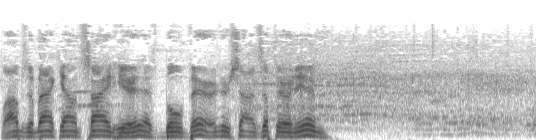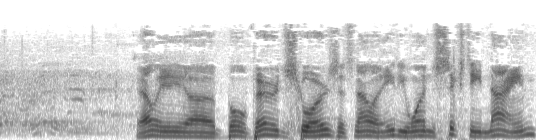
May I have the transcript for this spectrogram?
lobs it back outside here. That's Bovaird. Her shot is up there and in. Ellie uh, Bovaird scores. It's now an 81-69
